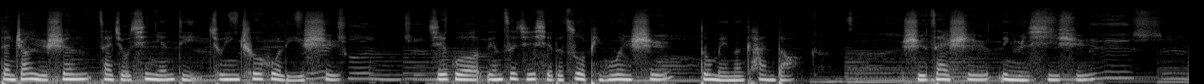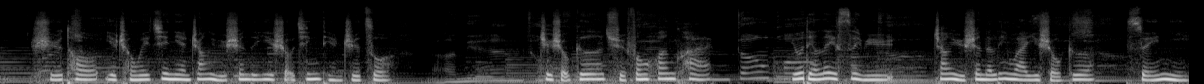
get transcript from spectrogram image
但张雨生在九七年底就因车祸离世，结果连自己写的作品问世都没能看到，实在是令人唏嘘。石头也成为纪念张雨生的一首经典之作。这首歌曲风欢快，有点类似于张雨生的另外一首歌《随你》。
